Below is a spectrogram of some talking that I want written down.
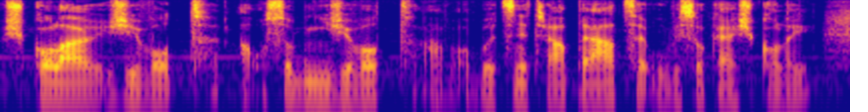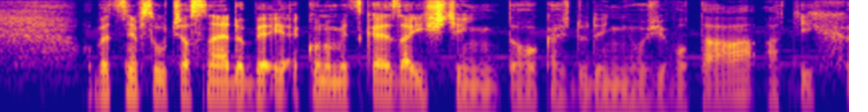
škola, život a osobní život a obecně třeba práce u vysoké školy. Obecně v současné době i ekonomické zajištění toho každodenního života a těch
